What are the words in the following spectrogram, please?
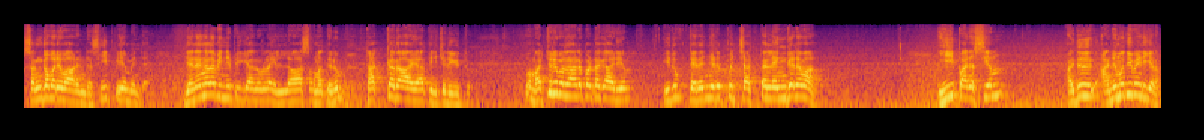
സംഘപരിവാറിന്റെ സി പി എമ്മിന്റെ ജനങ്ങളെ ഭിന്നിപ്പിക്കാനുള്ള എല്ലാ ശ്രമത്തിനും തക്കതായ തിരിച്ചടി കിട്ടും. അപ്പോൾ മറ്റൊരു പ്രധാനപ്പെട്ട കാര്യം ഇത് തെരഞ്ഞെടുപ്പ് ചട്ടലംഘനമാണ് ഈ പരസ്യം ഇത് അനുമതി മേടിക്കണം.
